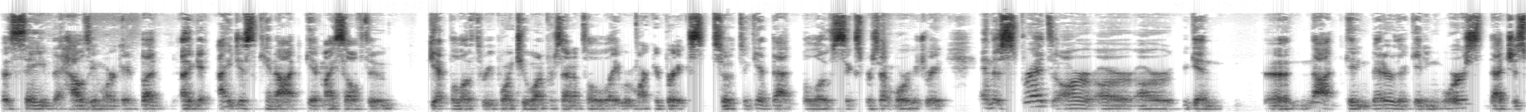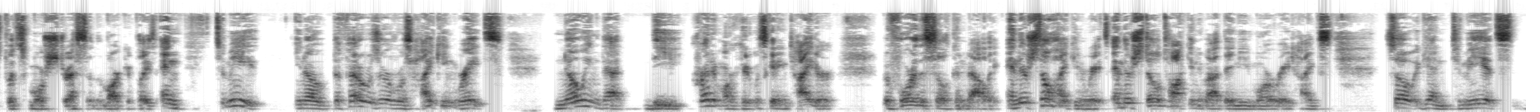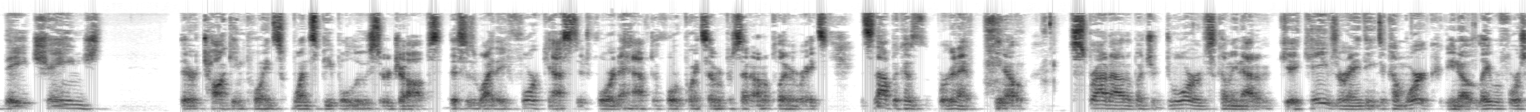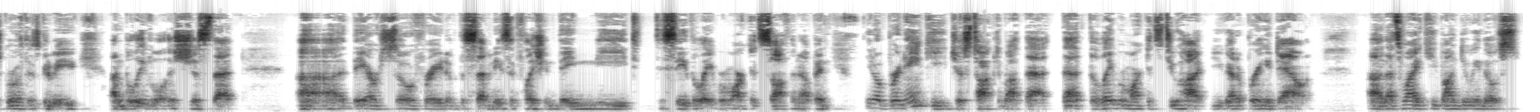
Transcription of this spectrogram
save the housing market, but I, I just cannot get myself to get below 3.21% until the labor market breaks. So to get that below 6% mortgage rate and the spreads are, are, are again, uh, not getting better. They're getting worse. That just puts more stress in the marketplace. And to me, you know, the Federal Reserve was hiking rates knowing that the credit market was getting tighter before the Silicon Valley. And they're still hiking rates and they're still talking about they need more rate hikes. So again, to me, it's they changed their talking points once people lose their jobs. This is why they forecasted four and a half to 4.7% unemployment rates. It's not because we're going to, you know, sprout out a bunch of dwarves coming out of caves or anything to come work. You know, labor force growth is going to be unbelievable. It's just that uh, they are so afraid of the 70s inflation. They need to see the labor market soften up. And, you know, Bernanke just talked about that, that the labor market's too hot. You got to bring it down. Uh, that's why I keep on doing those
